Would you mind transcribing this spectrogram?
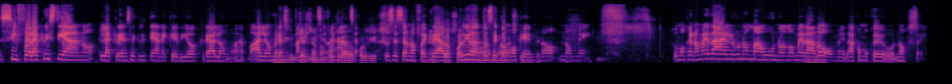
si fuera cristiano, la creencia cristiana es que Dios crea al, al hombre a su imagen eso no fue creado por Dios. Entonces eso no fue creado por Dios, no- entonces no como que no, no me, como que no me da el uno más uno, no me da Ujú. dos, me da como que, no sé.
